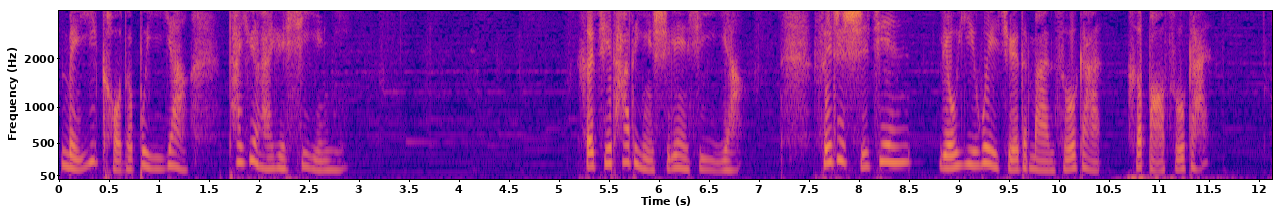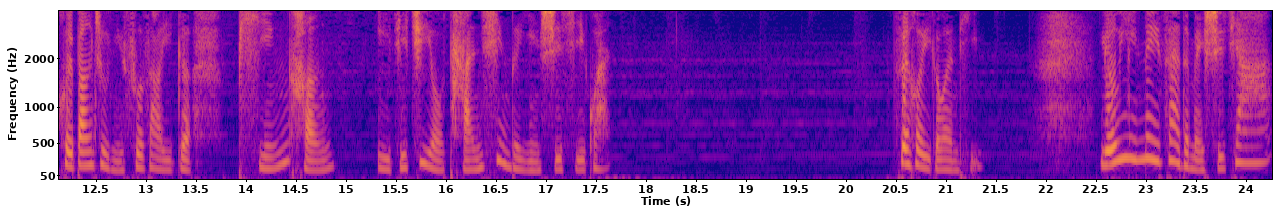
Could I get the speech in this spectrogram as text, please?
每一口都不一样，它越来越吸引你。和其他的饮食练习一样，随着时间，留意味觉的满足感和饱足感，会帮助你塑造一个平衡以及具有弹性的饮食习惯。最后一个问题，留意内在的美食家，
